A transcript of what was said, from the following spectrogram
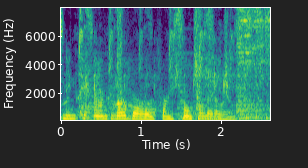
Listening to Angelo Billy from Central Italy.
